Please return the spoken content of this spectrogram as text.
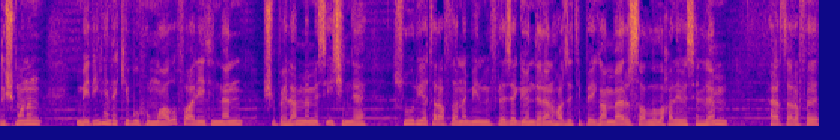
Düşmanın Medine'deki bu hummalı faaliyetinden şüphelenmemesi için de Suriye taraflarına bir müfreze gönderen Hazreti Peygamber sallallahu aleyhi ve sellem her tarafı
